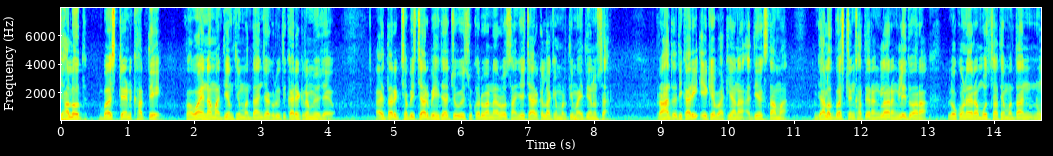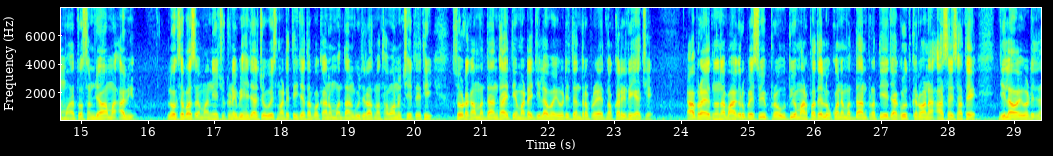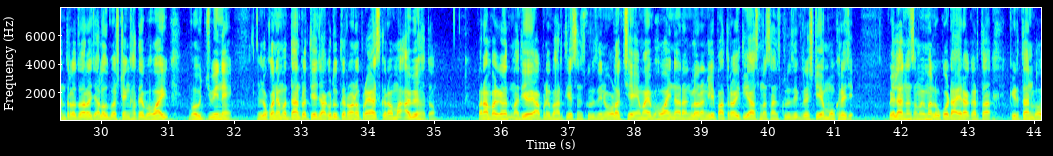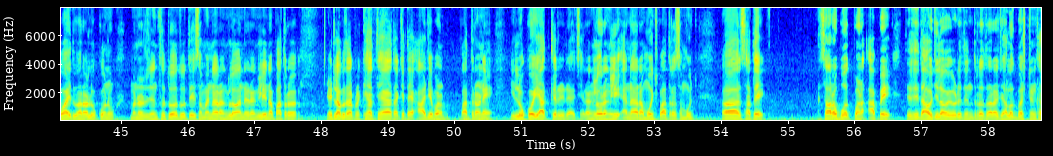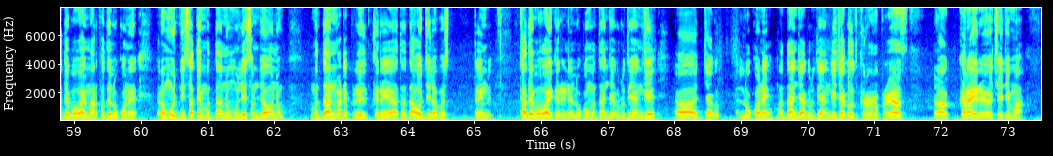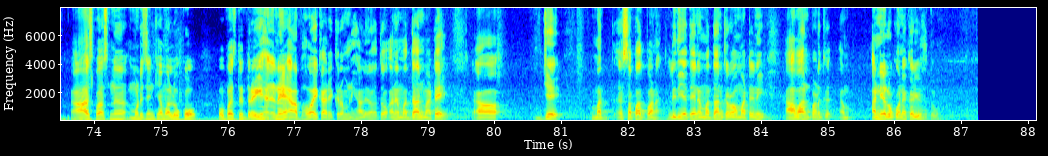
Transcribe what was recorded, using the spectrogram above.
Jhalod bus stand ખાતે ભવાઈના માધ્યમથી મતદાન જાગૃતિ કાર્યક્રમ યોજાયો. આજે તારીખ છવ્વીસ ચાર બે હજાર ચોવીસ શુક્રવારના રોજ સાંજે ચાર કલાકે મળતી માહિતી અનુસાર પ્રાંત અધિકારી એ કે ભાટિયાના અધ્યક્ષતામાં ઝાલોદ બસ સ્ટેન્ડ ખાતે રંગલા રંગલી દ્વારા લોકોને રમૂજ સાથે મતદાનનું મહત્ત્વ સમજાવવામાં આવ્યું. લોકસભા સામાન્ય ચૂંટણી બે હજાર ચોવીસ માટે ત્રીજા તબક્કાનું મતદાન ગુજરાતમાં થવાનું છે, તેથી સો ટકા મતદાન થાય તે માટે જિલ્લા વહીવટીતંત્ર પ્રયત્નો કરી રહ્યા છે. આ પ્રયત્નોના ભાગરૂપે સ્વીપ પ્રવૃત્તિઓ મારફતે લોકોને મતદાન પ્રત્યે જાગૃત કરવાના આશય સાથે જિલ્લા વહીવટીતંત્ર દ્વારા જાલોદ બસ સ્ટેન્ડ ખાતે ભવાઈ ભોજવીને લોકોને મતદાન પ્રત્યે જાગૃત કરવાનો પ્રયાસ કરવામાં આવ્યો હતો. પરંપરાગત માધ્યમો આપણી ભારતીય સંસ્કૃતિની ઓળખ છે, એમાંય ભવાઈના રંગલો રંગલી પાત્ર ઇતિહાસમાં સાંસ્કૃતિક દ્રષ્ટિએ મોખરે છે. પહેલાંના સમયમાં લોકો ડાયરા કરતા કીર્તન ભવાઈ દ્વારા લોકોનું મનોરંજન થતું હતું. તે સમયના રંગલો અને રંગલીના પાત્રો એટલા બધા પ્રખ્યાત થયા હતા કે તે આજે પણ પાત્રને એ લોકો યાદ કરી રહ્યા છે. રંગલો રંગલી એના રમૂજ પાત્ર સમૂજ સાથે સારો બોધ પણ આપે. તેથી દાહોદ જિલ્લા વહીવટીતંત્ર દ્વારા ઝાલોદ બસ સ્ટેન્ડ ખાતે ભવાઈ મારફતે લોકોને રમૂજની સાથે મતદાનનું મૂલ્ય સમજાવવાનો, મતદાન માટે પ્રેરિત કરી રહ્યા હતા. દાહોદ જિલ્લા બસ સ્ટેન્ડ ખાતે ભવાઈ કરીને લોકો મતદાન જાગૃતિ અંગે લોકોને મતદાન જાગૃતિ અંગે જાગૃત કરવાનો પ્રયાસ કરાઈ રહ્યો છે. જેમાં આસપાસના મોટી સંખ્યામાં લોકો ઉપસ્થિત રહી અને આ ભવાઈ કાર્યક્રમ નિહાળ્યો હતો અને મતદાન માટે જે મત, શપથ પણ લીધી હતી અને મતદાન કરવા માટેની આહવાન પણ અન્ય લોકોને કર્યું હતું.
